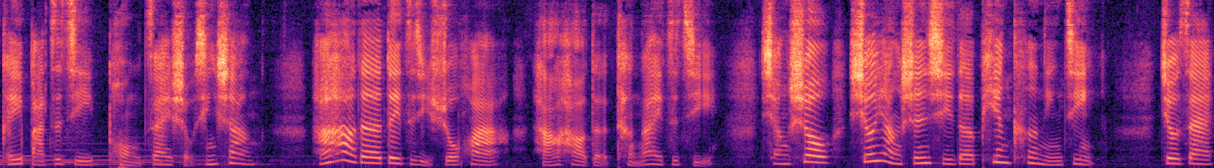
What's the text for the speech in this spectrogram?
可以把自己捧在手心上，好好的对自己说话，好好的疼爱自己，享受休养生息的片刻宁静。就在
